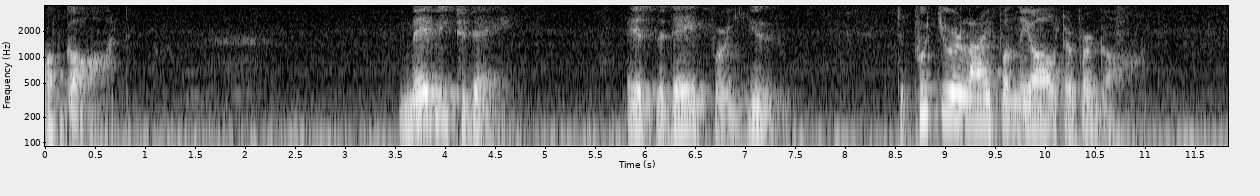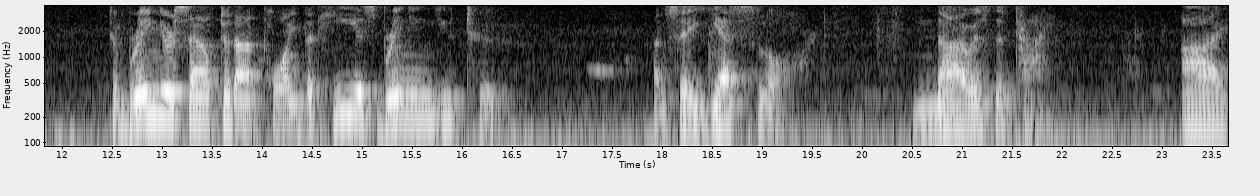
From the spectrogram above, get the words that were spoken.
of God. Maybe today is the day for you to put your life on the altar for God, to bring yourself to that point that He is bringing you to, and say, Yes, Lord, now is the time. I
